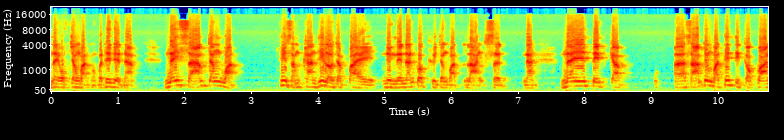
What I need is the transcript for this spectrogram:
ในหกจังหวัดของประเทศเวียดนาม ในสามจังหวัดที่สำคัญที่เราจะไปหนึ่งในนั้นก็คือจังหวัดลางเซินนะในติดกับเอ่อสามจังหวัดที่ติดกับกวาง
